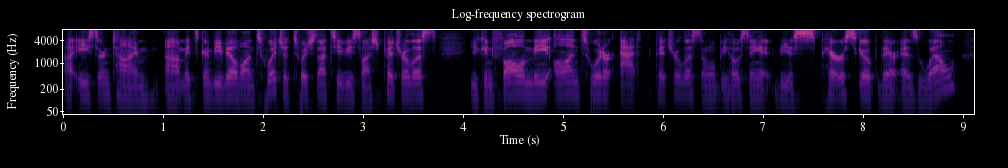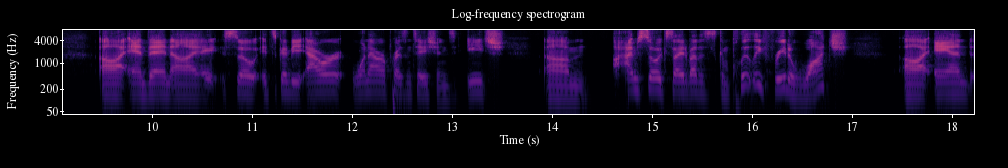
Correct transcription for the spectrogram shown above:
uh, Eastern time. Um, it's going to be available on Twitch at twitch.tv slash pitcherlist. You can follow me on Twitter at pitcherlist, and we'll be hosting it via Periscope there as well. Uh, and then, uh, so it's going to be our one hour presentations each. Um, I'm so excited about this. It's completely free to watch. Uh, and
